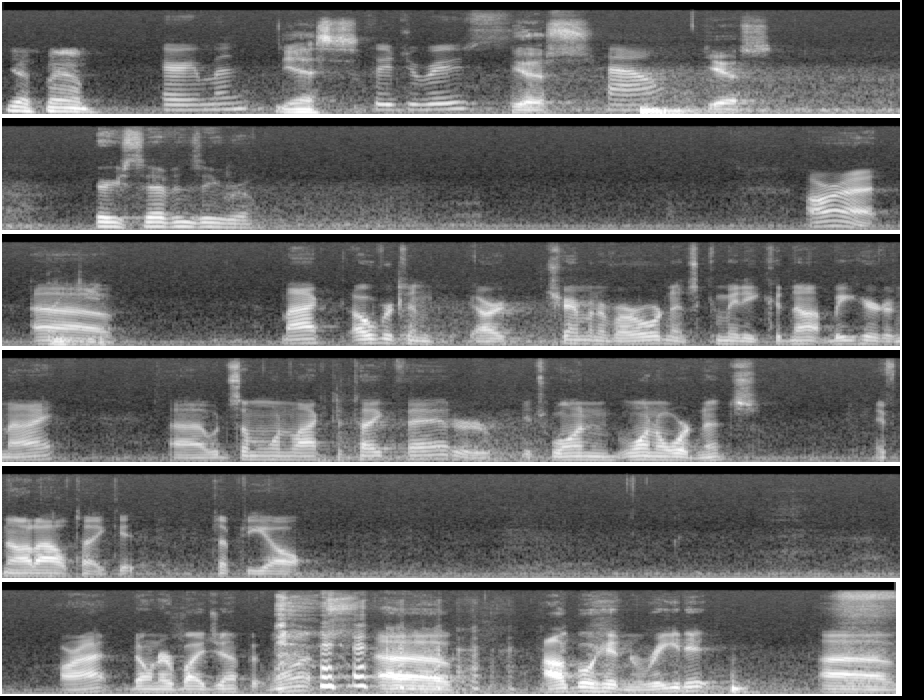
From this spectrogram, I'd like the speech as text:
Yes, ma'am. Harriman, Yes. Fougerousse. Yes. Powell, Yes. Carry seven zero. All right. uh, Mike Overton, our chairman of our ordinance committee, could not be here tonight. Uh, Would someone like to take that, or it's one, one ordinance? If not, I'll take it. It's up to y'all. All right, don't everybody jump at once. Uh, I'll go ahead and read it. Uh,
